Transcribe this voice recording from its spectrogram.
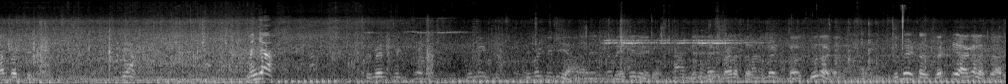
ನಾನು ಬರ್ತೀನಿ. ಮಂಜ. ಸಿಮೆಂಟ್ ಮಿಕ್ಸ್ ಸಿಮೆಂಟ್ ಇದೆಯಾ ಸಿಮೆಂಟ್ ಬೇಡ ಸರ್ ಸಿಮೆಂಟ್ ಚೂರು ಆಗಲ್ಲ ಸಿಮೆಂಟ್ ಅದು ಗಟ್ಟಿ ಆಗಲ್ಲ ಸರ್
